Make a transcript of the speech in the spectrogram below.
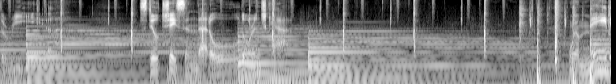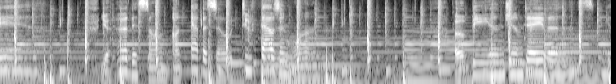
3. Still chasing that old orange cat. Well, maybe you heard this song on episode 2001 Jim Davis, and you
